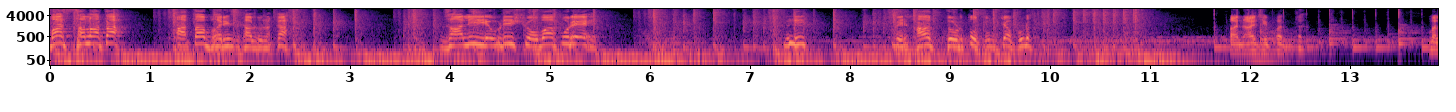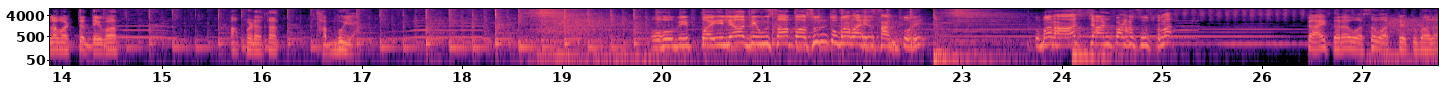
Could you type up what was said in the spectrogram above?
बस झालं आता. आता भरीच घालू नका. झाली एवढी शोभा पुरे. मी मी हात जोडतो तुमच्या पुढं. अनाजी पंत मला वाटतं देवा आपण आता थांबूया. हो मी पहिल्या दिवसापासून तुम्हाला हे सांगतोय. तुम्हाला आज शहाणपणा सुचला. काय करावं असं वाटतंय तुम्हाला?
